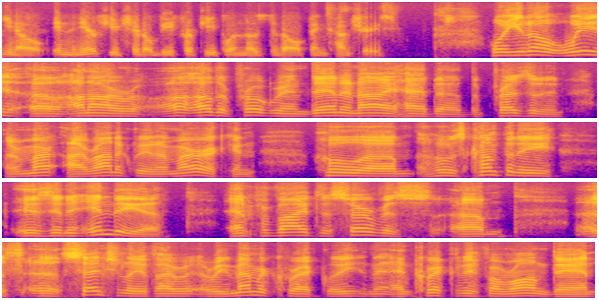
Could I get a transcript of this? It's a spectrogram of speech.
you know, in the near future, it'll be for people in those developing countries. Well, you know, we uh, on our uh, other program, Dan and I had uh, the president, ironically an American, who um, whose company is in India and provides a service. Um, essentially, if I re- remember correctly, and correct me if I'm wrong, Dan,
